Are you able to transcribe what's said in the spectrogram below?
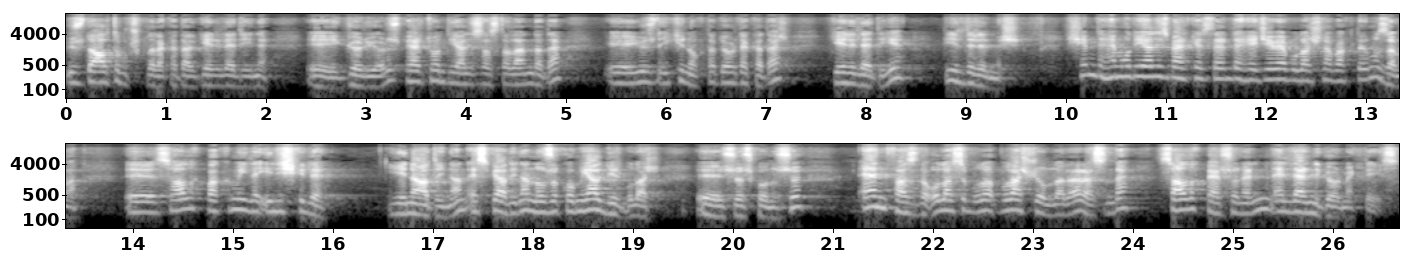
yüzde altı buçuklara kadar gerilediğini e, görüyoruz. Periton diyaliz hastalarında da e, yüzde iki nokta dörde kadar gerilediği bildirilmiş. Şimdi hemodiyaliz merkezlerinde HCV bulaşına baktığımız zaman e, sağlık bakımıyla ilişkili yeni adıyla, eski adıyla nozokomiyal bir bulaş e, söz konusu. En fazla olası bula- bulaş yolları arasında sağlık personelinin ellerini görmekteyiz.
